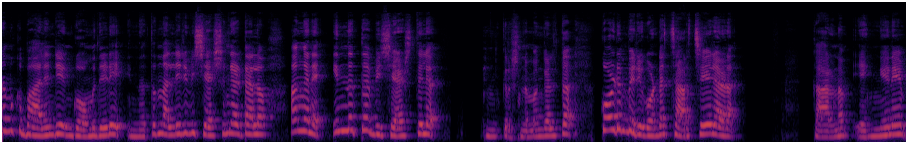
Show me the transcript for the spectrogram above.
നമുക്ക് ബാലന്റെയും ഗോമതിയുടെയും ഇന്നത്തെ നല്ലൊരു വിശേഷം കേട്ടാലോ? അങ്ങനെ ഇന്നത്തെ വിശേഷത്തിൽ കൃഷ്ണമംഗലത്ത് കൊടുമ്പരി കൊണ്ട ചർച്ചയിലാണ്. കാരണം എങ്ങനെയും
